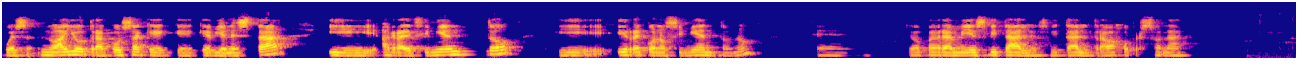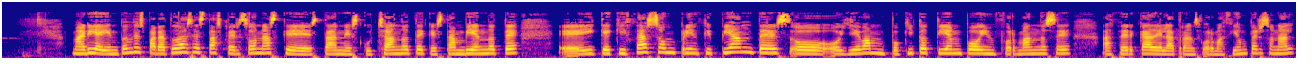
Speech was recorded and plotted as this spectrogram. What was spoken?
pues no hay otra cosa que, bienestar y agradecimiento y, reconocimiento, ¿no? Eh, Yo, para mí es vital, es vital el trabajo personal. María, y entonces para todas estas personas que están escuchándote, que están viéndote eh, y que quizás son principiantes o, llevan poquito tiempo informándose acerca de la transformación personal,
